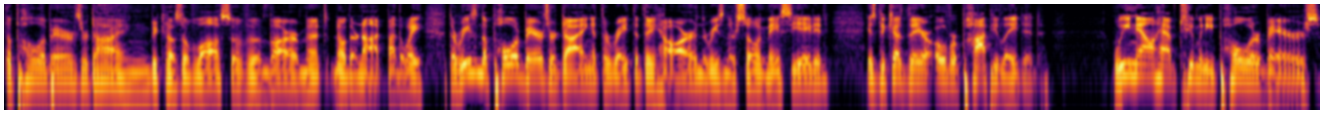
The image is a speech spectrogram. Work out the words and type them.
the polar bears are dying because of loss of environment. No, they're not. By the way, the reason the polar bears are dying at the rate that they are, and the reason they're so emaciated, is because they are overpopulated. We now have too many polar bears,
